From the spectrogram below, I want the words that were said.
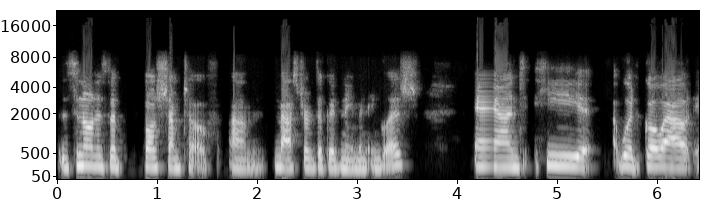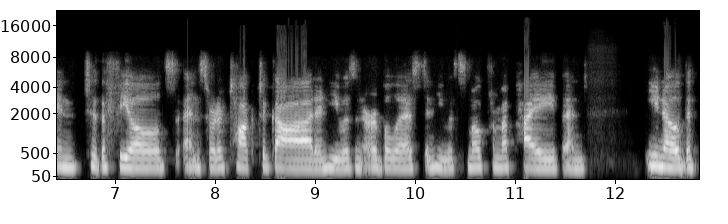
it's known as the Baal Shem Tov, um, Master of the Good Name in English. And he would go out into the fields and sort of talk to God. And he was an herbalist and he would smoke from a pipe and you know that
